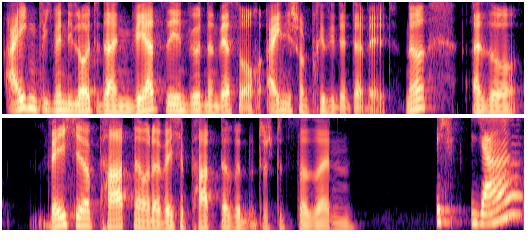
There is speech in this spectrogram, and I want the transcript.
eigentlich, wenn die Leute deinen Wert sehen würden, dann wärst du auch eigentlich schon Präsident der Welt. Ne? Also welcher Partner oder welche Partnerin unterstützt da seinen? Ich ja,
